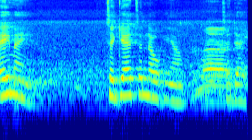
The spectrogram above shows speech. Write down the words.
Amen, to get to know Him today.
